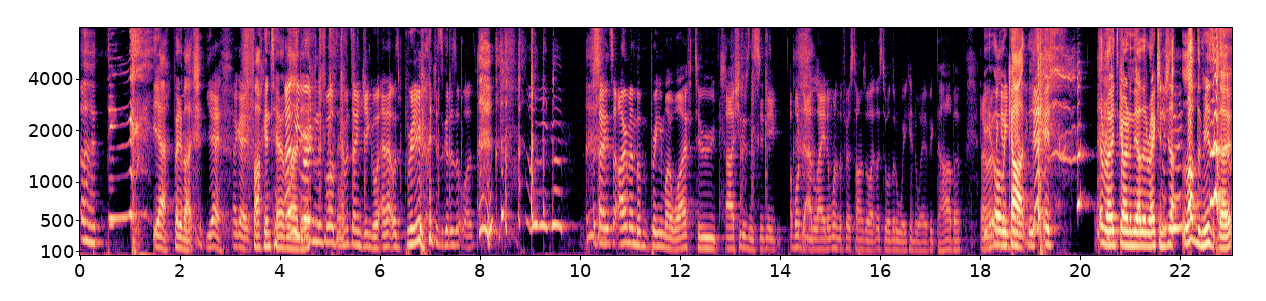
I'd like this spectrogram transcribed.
Uh, ding. Yeah, pretty much. yeah. Okay. Fucking terrible Only idea. road in this world to have its own jingle, and that was pretty much as good as it was. oh my god! So, so I remember bringing my wife to. Uh, she lives in Sydney. I wanted to Adelaide, and one of the first times we're like, "Let's do a little weekend away at Victor Harbour. And I remember Oh, we can't. It's, it's the road's going in the other direction. She's like, love the music though.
